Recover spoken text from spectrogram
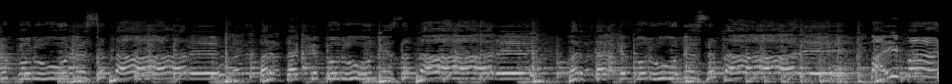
ਪ੍ਰਤੱਖ ਗੁਰੂ ਨਿਸਤਾਰ ਪ੍ਰਤੱਖ ਗੁਰੂ ਨਿਸਤਾਰ ਪ੍ਰਤੱਖ ਗੁਰੂ ਨਿਸਤਾਰ ਭਾਈ ਮਾਨ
